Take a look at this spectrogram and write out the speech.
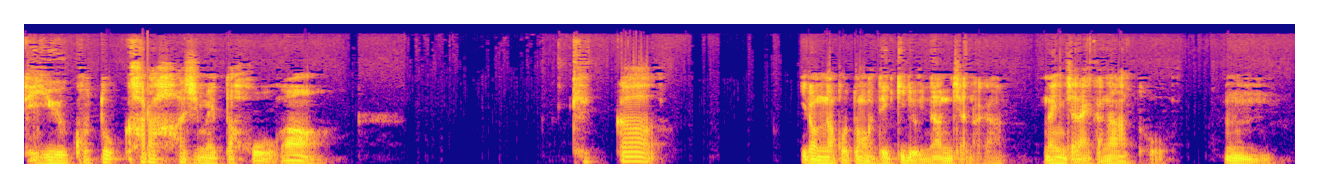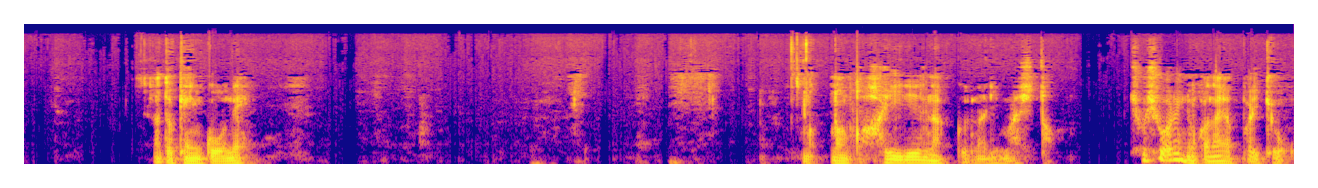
ていうことから始めた方が、結果、いろんなことができるようになるんじゃないかないんじゃないかなと。うん。あと健康ね。あなんか入れなくなりました。調子悪いのかなやっぱり今日。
